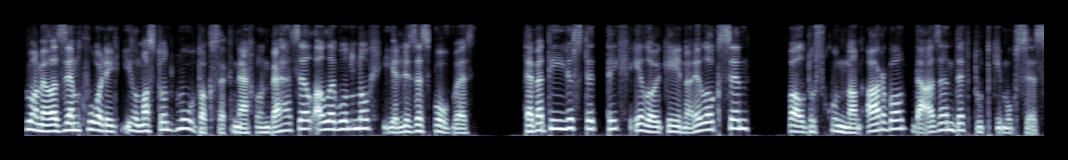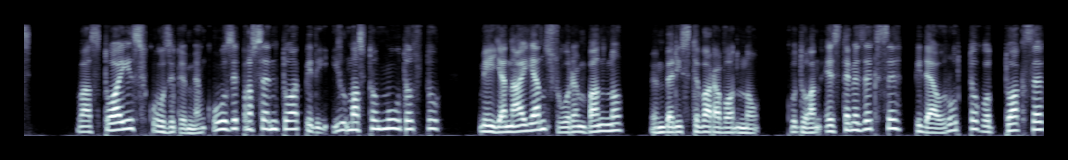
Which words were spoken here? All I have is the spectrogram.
Suomalaisen huoli ilmastonmuutokset nähon vähäisellä alevunnut jällisessä vuodessa. Tämä tiivistettiin eloikeino eloksen valtuuskunnan arvo Daasente tutkimuksessa. Vastuajis 66 prosenttia pidi ilmastonmuutostu meidän ajan suurempanno ympäristövaravonno, kutuan estämiseksi pidä rutto hottuakse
